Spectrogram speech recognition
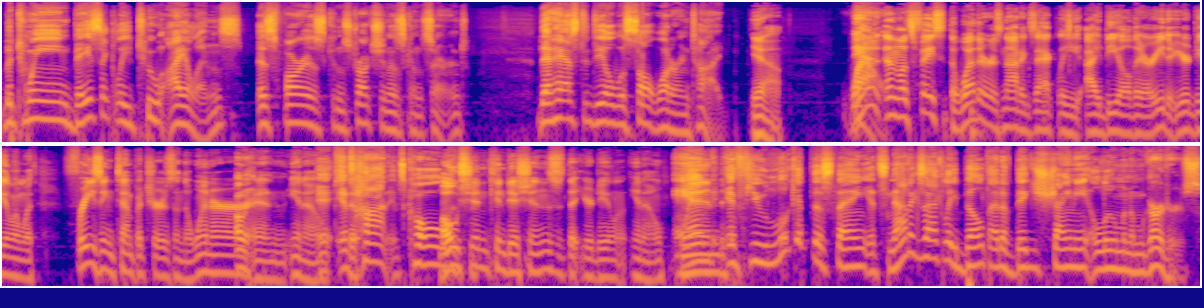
between basically two islands as far as construction is concerned that has to deal with salt water and tide. yeah. Wow. And, and let's face it, the weather is not exactly ideal there either. You're dealing with freezing temperatures in the winter, Oh, and you know It- it's hot. It's cold. it's- ocean conditions that you're dealing. You know, And wind. if you look at this thing, it's not exactly built out of big shiny aluminum girders.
